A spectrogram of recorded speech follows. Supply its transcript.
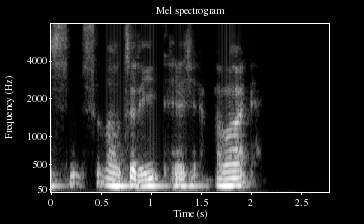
先到这里，谢谢，拜拜。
